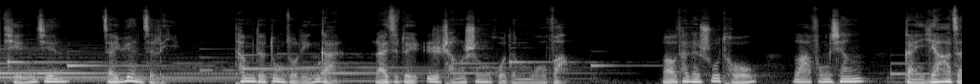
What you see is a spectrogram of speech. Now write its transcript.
田间，在院子里，他们的动作灵感来自对日常生活的模仿。老太太梳头、拉风箱、赶鸭子。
